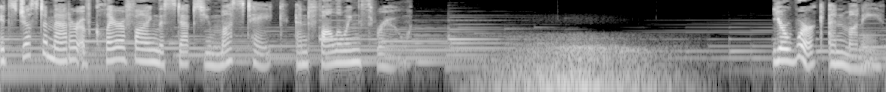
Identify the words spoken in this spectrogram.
it's just a matter of clarifying the steps you must take and following through. Your work and money.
